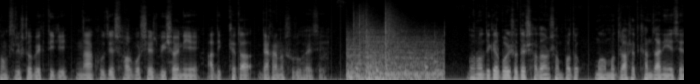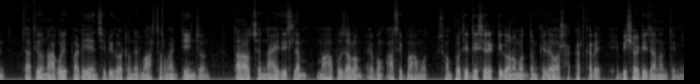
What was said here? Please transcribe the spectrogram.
সংশ্লিষ্ট ব্যক্তিকে না খুঁজে সর্বশেষ বিষয় নিয়ে আধিক্যতা দেখানো শুরু হয়েছে। গণ অধিকার পরিষদের সাধারণ সম্পাদক মোহাম্মদ রাশেদ খান জানিয়েছেন, জাতীয় নাগরিক পার্টি এনসিপি গঠনের মাস্টারমাইন্ড তিনজন। তারা হচ্ছেন নাহিদ ইসলাম, মাহফুজ আলম এবং আসিফ মাহমুদ। সম্প্রতি দেশের একটি গণমাধ্যমকে দেওয়া সাক্ষাৎকারে এ বিষয়টি জানান তিনি।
